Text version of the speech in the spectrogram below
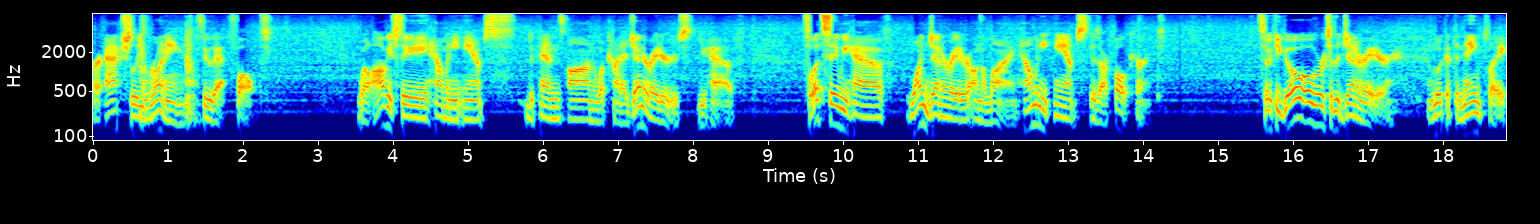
are actually running through that fault? Well, obviously, how many amps depends on what kind of generators you have. So let's say we have one generator on the line. How many amps is our fault current? So if you go over to the generator and look at the nameplate,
